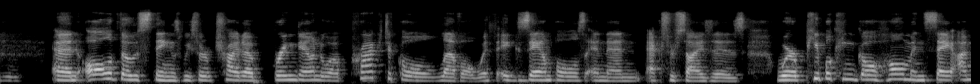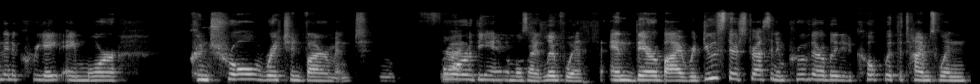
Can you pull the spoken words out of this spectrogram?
Mhm. and all of those things we sort of try to bring down to a practical level with examples and then exercises where people can go home and say i'm going to create a more control rich environment Mm, for right. the animals i live with and thereby reduce their stress and improve their ability to cope with the times when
